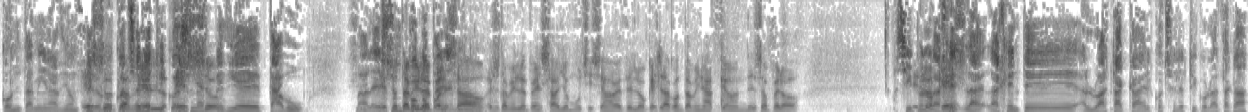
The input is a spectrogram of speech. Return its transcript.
contaminación cero Eso en un coche eléctrico es una eso- especie de tabú. ¿Vale? es eso un también lo he polémico. pensado, eso también lo he pensado yo muchísimas veces lo que es la contaminación de eso, pero Sí, Eh, pero la, es- la- la gente lo ataca, el coche eléctrico lo ataca.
